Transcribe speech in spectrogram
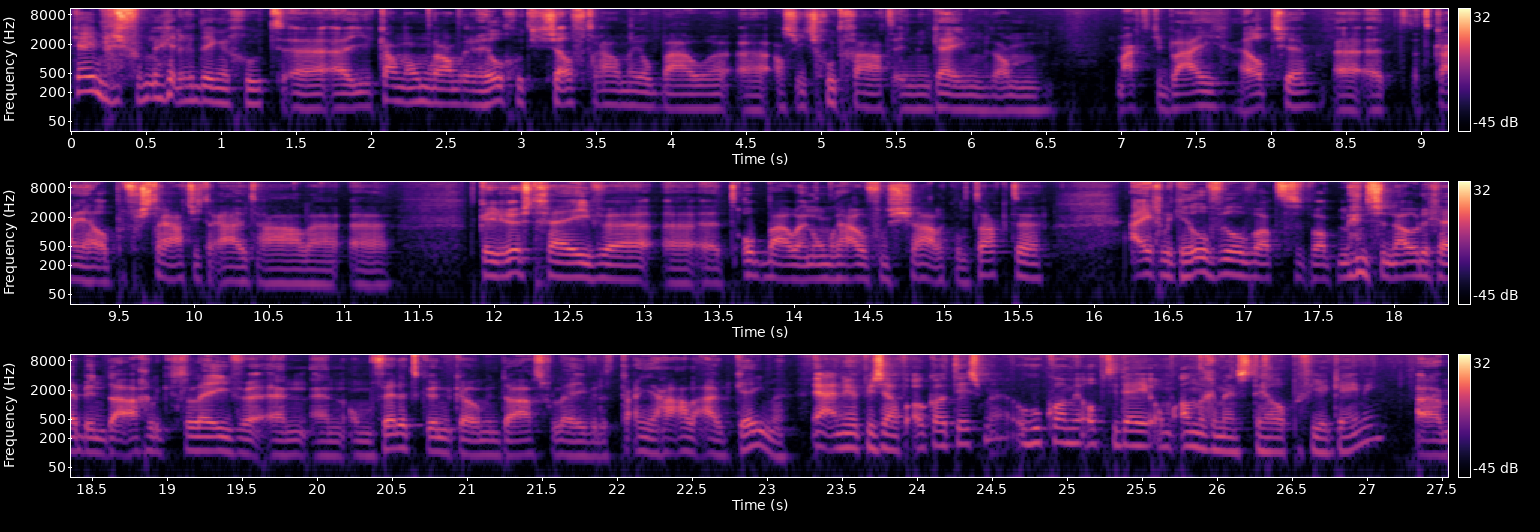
Gamen is voor meerdere dingen goed. Eh, eh, je kan onder andere heel goed je zelfvertrouwen mee opbouwen. Als iets goed gaat in een game, dan maakt het je blij, helpt je. Eh, het, het kan je helpen frustraties eruit halen. eh, het kan je rust geven, eh, het opbouwen en onderhouden van sociale contacten. Eigenlijk heel veel wat, wat mensen nodig hebben in het dagelijks leven. En, en om verder te kunnen komen in het dagelijks leven, dat kan je halen uit gamen. Ja, en nu heb je zelf ook autisme. Hoe kwam je op het idee om andere mensen te helpen via gaming? Ehm,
